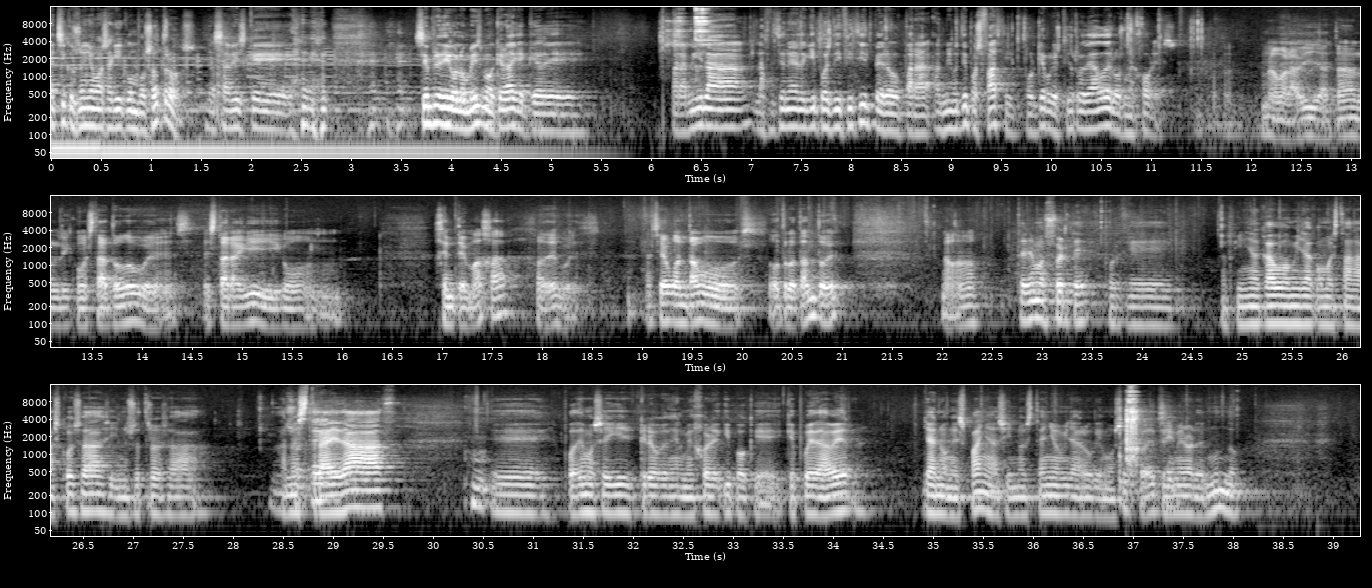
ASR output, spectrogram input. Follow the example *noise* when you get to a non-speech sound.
Nada chicos, un año más aquí con vosotros. Ya sabéis que *laughs* siempre digo lo mismo, que, que, que para mí la, la, función en el equipo es difícil, pero para, al mismo tiempo es fácil. ¿Por qué? Porque estoy rodeado de los mejores. Una maravilla, tal y como está todo, pues estar aquí con gente maja, joder, pues así aguantamos otro tanto, ¿eh? No, no. Tenemos suerte porque al fin y al cabo mira cómo están las cosas y nosotros a, a nuestra edad eh, podemos seguir creo que en el mejor equipo que, que pueda haber, ya no en España, sino este año mira lo que hemos hecho, ¿eh? primeros del mundo.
